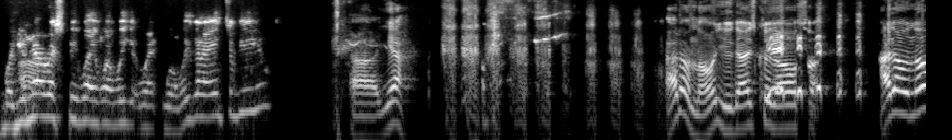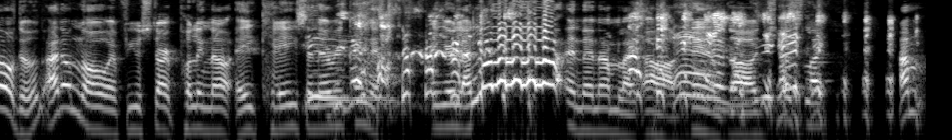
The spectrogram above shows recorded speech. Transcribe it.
Were you Uh, nervous be- when when we when, when we're gonna interview you? uh, yeah, I don't know. You guys could also. I don't know, dude. I don't know if you start pulling out AKs and everything, and, and you're like, la, la, la, and then I'm like, oh damn, dog. Just like I'm.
